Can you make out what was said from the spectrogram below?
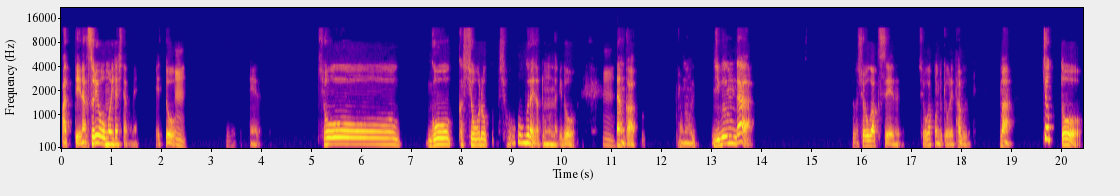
あって、なんかそれを思い出したのね。えっと、うん、え小5か小6、小5ぐらいだと思うんだけど、うん、なんか、あの、自分が、小学生、小学校の時俺多分、まあ、ちょっと、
